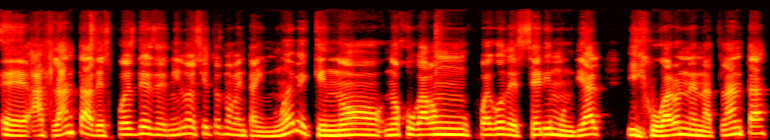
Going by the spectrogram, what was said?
eh, Atlanta, después desde 1999, que no, no jugaba un juego de serie mundial y jugaron en Atlanta.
